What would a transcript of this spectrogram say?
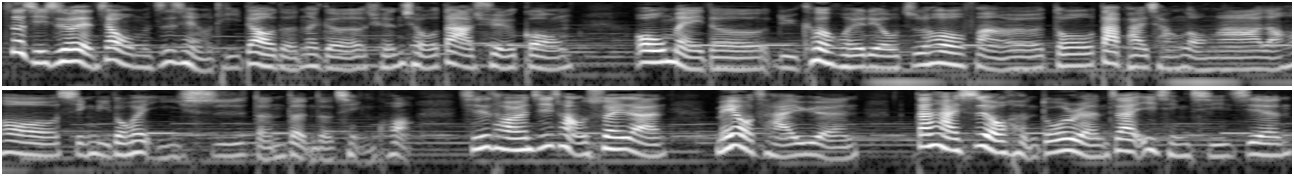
这其实有点像我们之前有提到的那个全球大缺工。欧美的旅客回流之后，反而都大排长龙啊，然后行李都会遗失等等的情况。其实桃园机场虽然没有裁员，但还是有很多人在疫情期间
